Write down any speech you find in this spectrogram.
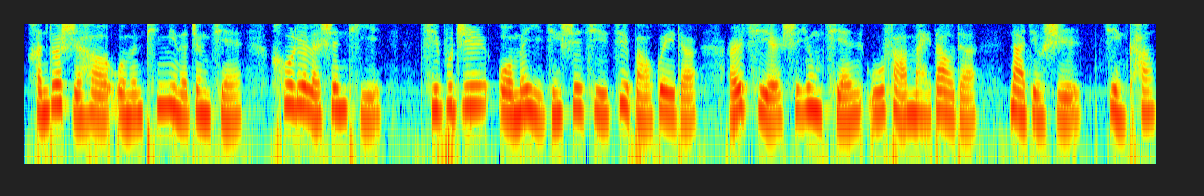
很多时候，我们拼命的挣钱，忽略了身体，岂不知我们已经失去最宝贵的，而且是用钱无法买到的，那就是健康。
